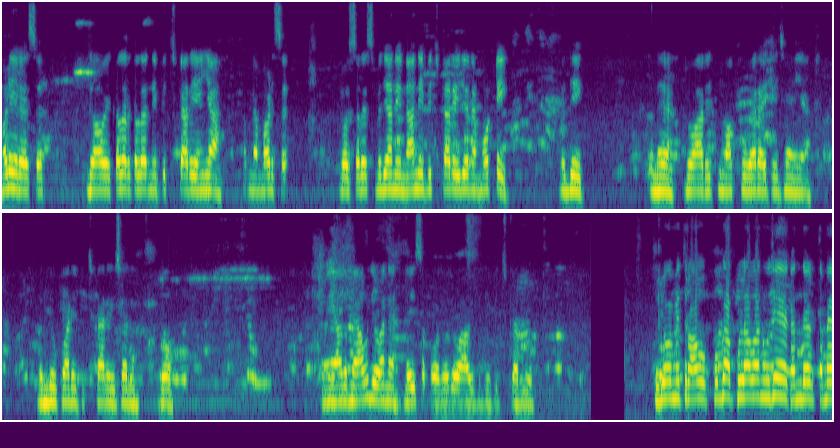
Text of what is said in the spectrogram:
મળી રહેશે. જો આવી કલર કલરની પિચકારી અહીંયા તમને મળશે. જો સરસ મજાની નાની પિચકારી છે ને મોટી બધી. અને જો આ રીતનું આખું વેરાયટી છે અહીંયા. બંદૂકવાળી પિચકારી છે ને, જો. અહીંયા તમે આવજો અને લઈ શકો છો જો આવી બધી પિચકારીઓ. તો જો મિત્રો આવું ફુગા ફૂલાવાનું છે અંદર તમે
